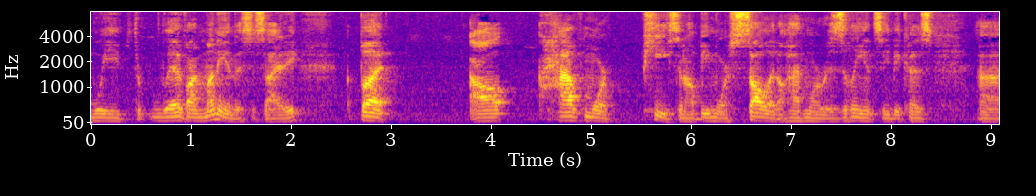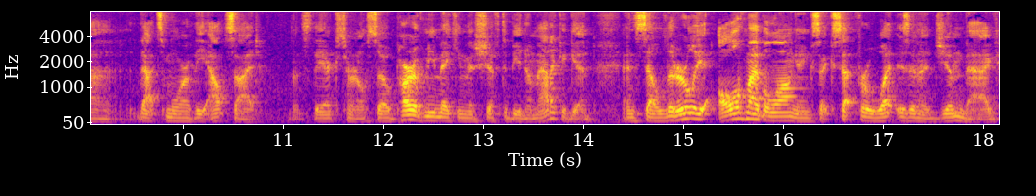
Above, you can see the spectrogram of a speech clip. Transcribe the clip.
we th- live on money in this society, but I'll have more peace and I'll be more solid. I'll have more resiliency because uh, that's more of the outside that's the external. So part of me making the shift to be nomadic again and sell literally all of my belongings except for what is in a gym bag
